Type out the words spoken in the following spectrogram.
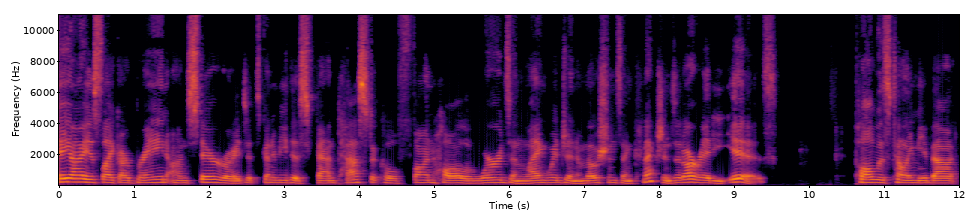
AI is like our brain on steroids. It's going to be this fantastical, fun hall of words and language and emotions and connections. It already is. Paul was telling me about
